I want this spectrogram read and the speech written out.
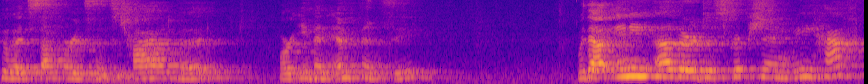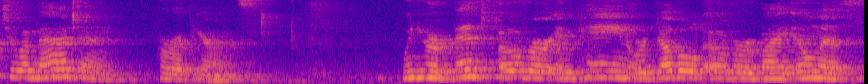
who had suffered since childhood or even infancy. Without any other description, we have to imagine her appearance. When you're bent over in pain or doubled over by illness,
